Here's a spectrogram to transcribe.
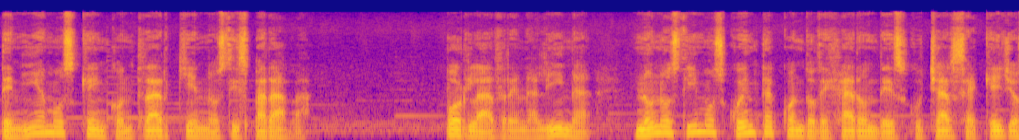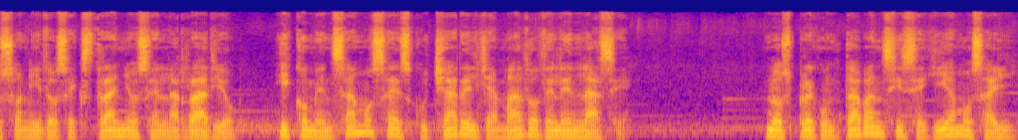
teníamos que encontrar quien nos disparaba. Por la adrenalina, no nos dimos cuenta cuando dejaron de escucharse aquellos sonidos extraños en la radio, y comenzamos a escuchar el llamado del enlace. Nos preguntaban si seguíamos ahí.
